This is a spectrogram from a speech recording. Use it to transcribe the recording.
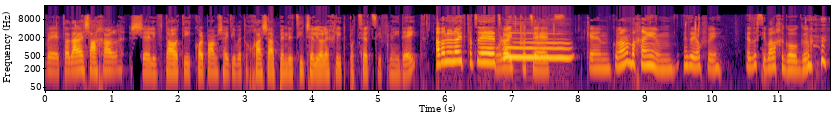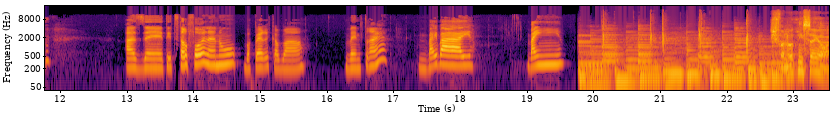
ותודה לשחר, שליוותה אותי כל פעם שהייתי בטוחה שהאפנדצית שלי הולך להתפוצץ לפני דייט. אבל הוא לא התפוצץ. הוא לא התפוצץ. כן, כולנו בחיים, איזה יופי, איזה סיבה לחגוג. אז אה, תצטרפו אלינו בפרק הבא, ונתראה. ביי ביי. ביי. שפנות ניסיון.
